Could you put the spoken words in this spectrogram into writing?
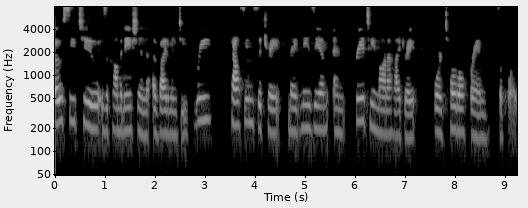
OC2 is a combination of vitamin D3, calcium citrate, magnesium, and creatine monohydrate for total frame support.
